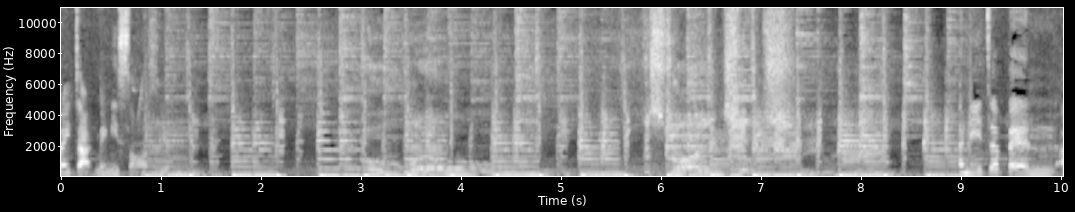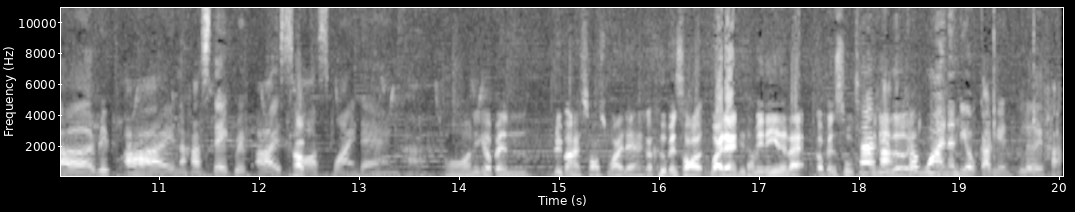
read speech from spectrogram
ไม่จัดไม่มีซอสเยอะ จะเป็นริบอายนะคะสเต็กริบอายซครับอสไวน์แดงค่ะ อ๋อ นี่ก็เป็นริบอายซอสไวน์แดง ก็คือเป็นซอสไวน์แดงที่ทำที่นี่นั่นแหละ ก็เป็นสูตรขอใช่งที่ค่ะนี่เลยก็ไวน์อันเดียวกันนี่เลยค่ะ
